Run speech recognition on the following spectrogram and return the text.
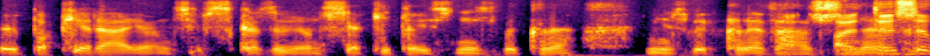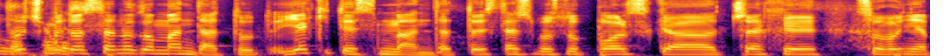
y, popierając i wskazując, jakie to jest niezwykle, niezwykle ważne. Ale to jeszcze wróćmy do Natomiast- samego mandatu. Jaki to jest mandat? To jest że po prostu Polska, Czechy, Słowenia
